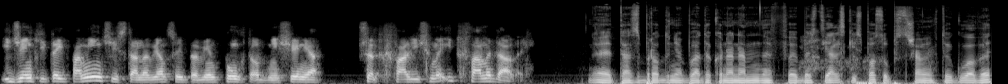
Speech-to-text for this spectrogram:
i dzięki tej pamięci stanowiącej pewien punkt odniesienia przetrwaliśmy i trwamy dalej. E, ta zbrodnia była dokonana w bestialski sposób, strzałem w tył głowy,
